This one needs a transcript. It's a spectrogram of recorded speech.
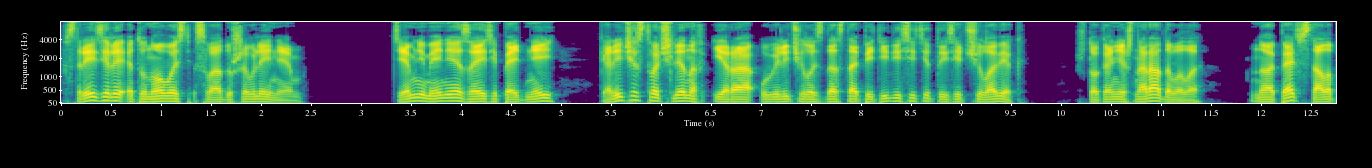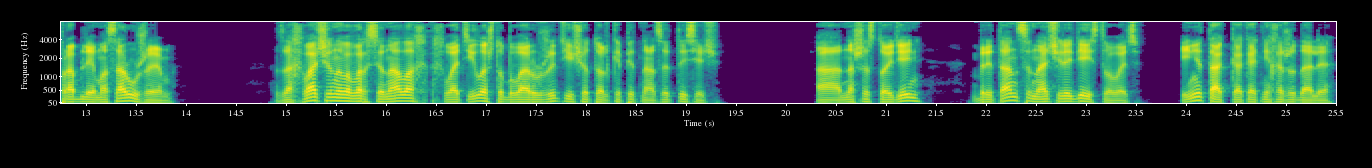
встретили эту новость с воодушевлением. Тем не менее, за эти пять дней количество членов ИРА увеличилось до 150 тысяч человек, что, конечно, радовало, но опять встала проблема с оружием. Захваченного в арсеналах хватило, чтобы вооружить еще только 15 тысяч. А на шестой день британцы начали действовать, и не так, как от них ожидали.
